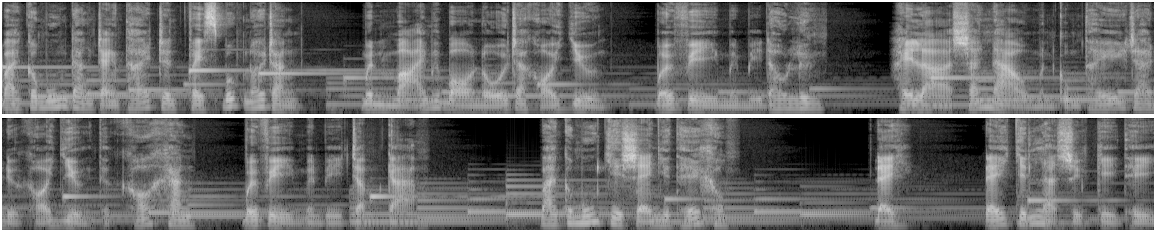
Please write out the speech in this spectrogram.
bạn có muốn đăng trạng thái trên facebook nói rằng mình mãi mới bò nổi ra khỏi giường bởi vì mình bị đau lưng. Hay là sáng nào mình cũng thấy ra được khỏi giường thật khó khăn bởi vì mình bị trầm cảm. Bạn có muốn chia sẻ như thế không? Đây đấy chính là sự kỳ thị.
